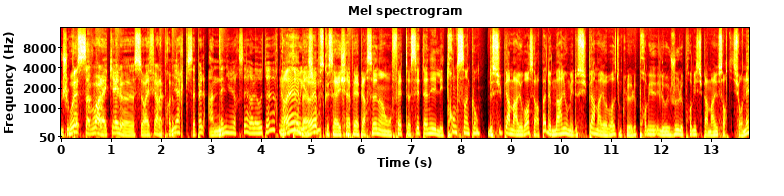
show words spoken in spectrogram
je pense savoir à laquelle euh, se réfère la première qui s'appelle Un anniversaire à la hauteur ouais, bah ouais, parce que ça a échappé à personne. Hein. On fête cette année les 35 ans de Super Mario Bros. Alors pas de Mario, mais de Super Mario Bros. Donc le, le premier, le jeu, le premier Super Mario sorti sur NES.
